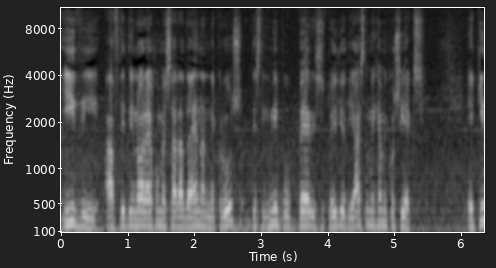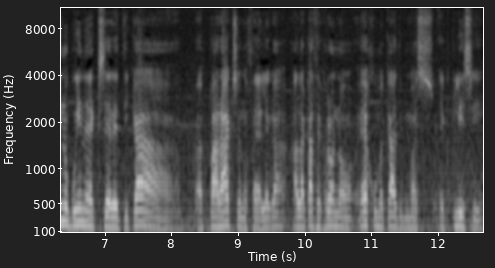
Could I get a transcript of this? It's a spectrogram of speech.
Ήδη αυτή την ώρα έχουμε 41 νεκρούς, τη στιγμή που πέρυσι το ίδιο διάστημα είχαμε 26. Εκείνο που είναι εξαιρετικά παράξενο θα έλεγα, αλλά κάθε χρόνο έχουμε κάτι που μας εκπλήσει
